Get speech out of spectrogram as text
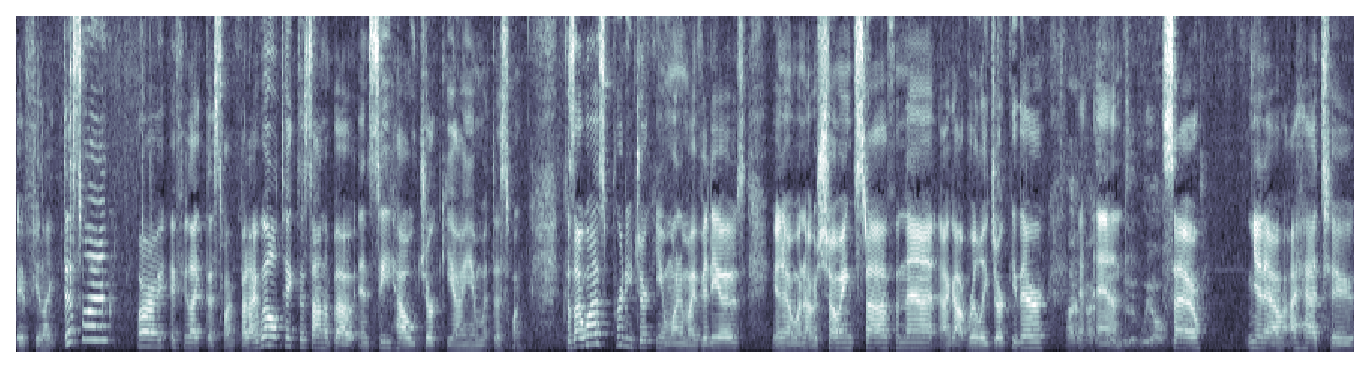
if you like this one or if you like this one. But I will take this on a boat and see how jerky I am with this one. Because I was pretty jerky in one of my videos. You know, when I was showing stuff and that, I got really jerky there. I, I and do it, we all do. so, you know, I had to,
